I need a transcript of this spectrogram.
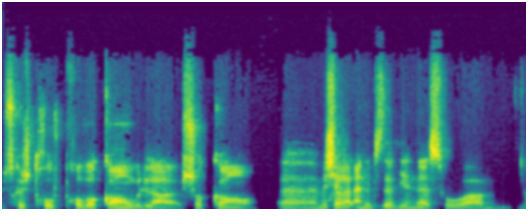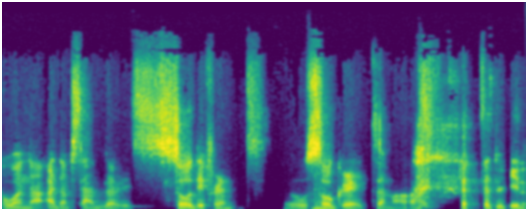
ce que je trouve provoquant ou la choquant mais شغال انا بزاف ديال الناس هو هو ان ادم ساندلر is so different ou so great زعما في الفيلم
